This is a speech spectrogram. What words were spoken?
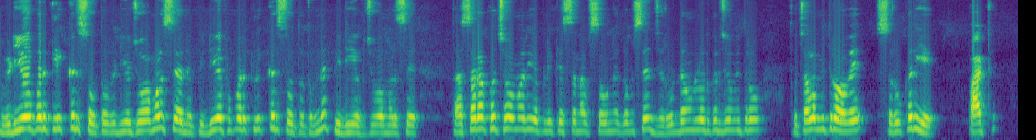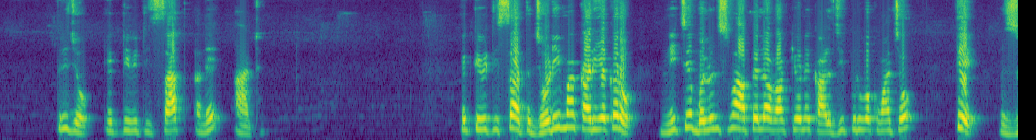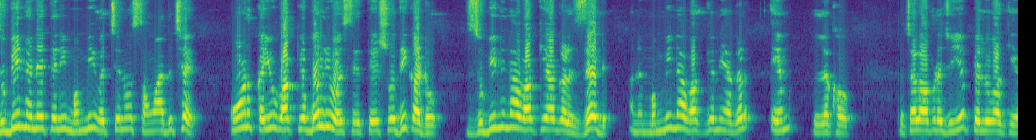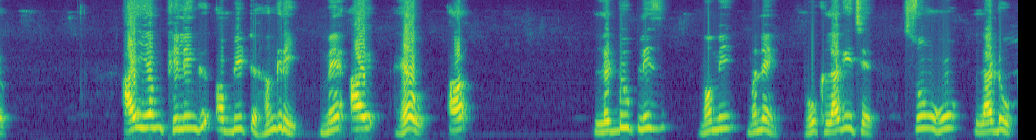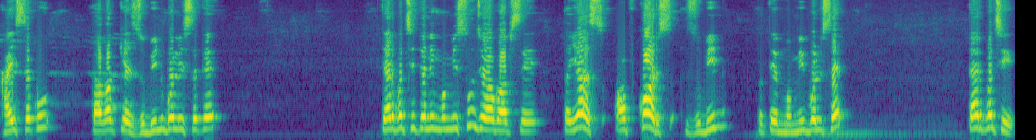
વીડિયો ઉપર ક્લિક કરશો તો વીડિયો જોવા મળશે અને પીડીએફ ઉપર ક્લિક કરશો તો તમને પીડીએફ જોવા મળશે. તો આશા રાખો છો અમારી એપ્લિકેશન આપ સૌને ગમશે. જરૂર ડાઉનલોડ કરજો મિત્રો. તો ચાલો મિત્રો હવે શરૂ કરીએ પાઠ ત્રીજો એક્ટિવિટી સાત અને આઠ. એક્ટિવિટી સાત, જોડીમાં કાર્ય કરો. નીચે બલૂન્સમાં આપેલા વાક્યોને કાળજીપૂર્વક વાંચો. તે ઝુબિન અને તેની મમ્મી વચ્ચેનો સંવાદ છે. કોણ કયું વાક્ય બોલ્યું હશે તે શોધી કાઢો. ઝુબીનના વાક્ય આગળ ઝેડ અને મમ્મીના વાક્યની આગળ એમ લખો. તો ચાલો આપણે જોઈએ પેલું વાક્ય. I am feeling a bit hungry may I have a laddu please mummy, મને ભૂખ લાગી છે. શું હું લાડુ ખાઈ શકું? તો આ વાક્ય ઝુબીન બોલી શકે. ત્યાર પછી તેની મમ્મી શું જવાબ આપશે? તો યસ ઓફ કોર્સ ઝુબીન તો તે મમ્મી બોલશે ત્યાર પછી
